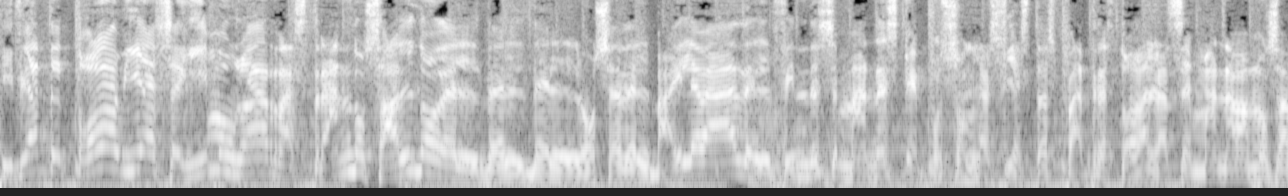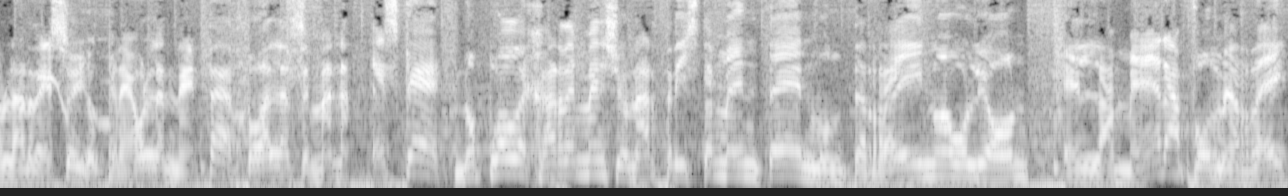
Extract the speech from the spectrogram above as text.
Y fíjate, todavía seguimos arrastrando saldo del, del, o sea, del baile, va, del fin de semana. Es que pues son las fiestas patrias. Toda la semana vamos a hablar de eso, yo creo, la neta, toda la semana. Es que no puedo dejar de mencionar tristemente en Monterrey, Nuevo León, en la mera Fomerrey,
